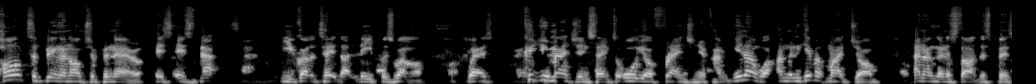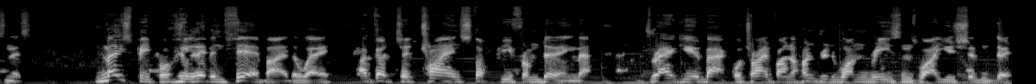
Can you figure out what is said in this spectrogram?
part of being an entrepreneur is, is that you've got to take that leap as well. Whereas, could you imagine saying to all your friends and your family, you know what, I'm going to give up my job and I'm going to start this business? Most people who live in fear, by the way, are going to try and stop you from doing that, drag you back, or try and find 101 reasons why you shouldn't do it,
